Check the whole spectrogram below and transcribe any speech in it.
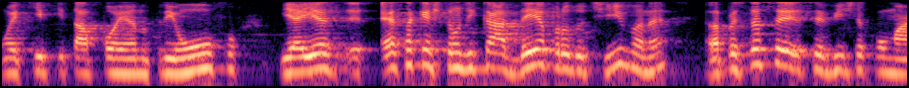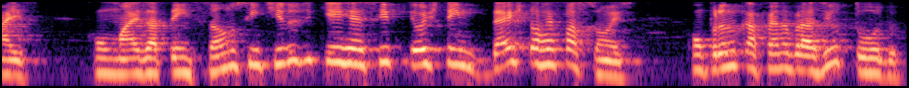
uma equipe que está apoiando o Triunfo. E aí essa questão de cadeia produtiva, né, ela precisa ser, ser vista com mais, com mais atenção, no sentido de que Recife hoje tem 10 torrefações comprando café no Brasil todo.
